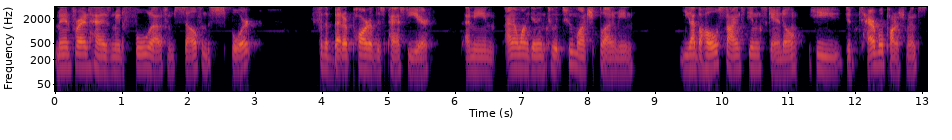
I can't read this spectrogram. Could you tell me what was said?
Manfred has made a fool out of himself in the sport for the better part of this past year. I mean, I don't want to get into it too much, but I mean, you got the whole sign stealing scandal. He did terrible punishments.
